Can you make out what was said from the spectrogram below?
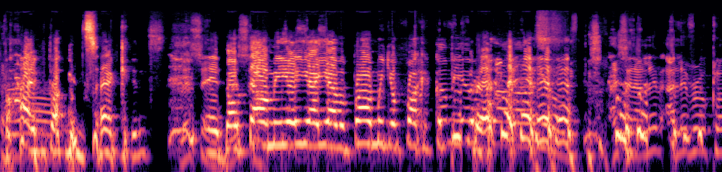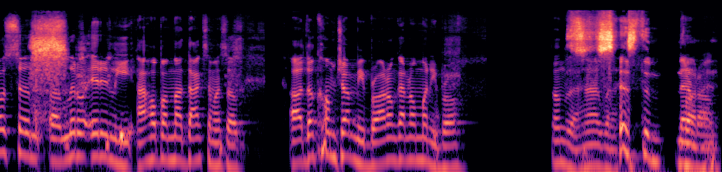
five fucking seconds. Listen, and don't listen. tell me yeah, yeah, you have a problem with your fucking Tell me you have a computer. problem, Listen, I live I live real close to uh, Little Italy. I hope I'm not doxing myself. Uh, don't come jump me, bro. I don't got no money, bro. Don't do that. I'm gonna- System. Never But, mind.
